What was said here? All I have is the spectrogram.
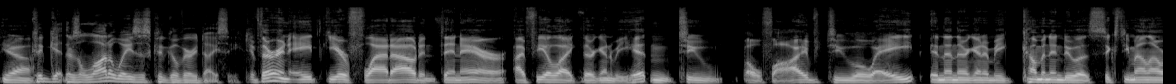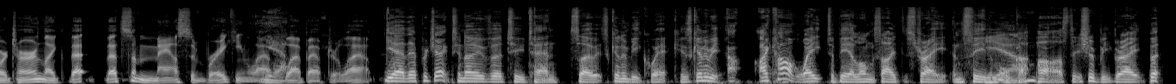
Yeah. could get there's a lot of ways this could go very dicey. If they're in eighth gear flat out in thin air, I feel like they're going to be hitting 205, 208, and then they're going to be coming into a 60 mile an hour turn. Like that, that's some massive braking lap, Yeah. lap after lap. Yeah, they're projecting over 210, so it's going to be quick. It's going to be. I- I can't wait to be alongside the straight and see them Yeah. all come past. It should be great, but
